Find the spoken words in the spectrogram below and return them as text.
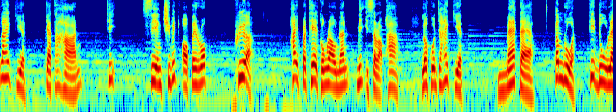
และให้เกียรติแก่ทหาร เสี่ยงชีวิตออกไปรบเพื่อให้ประเทศของเรานั้นมีอิสรภาพ เราควรจะให้เกียรติแม้แต่ตำรวจที่ดูแล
